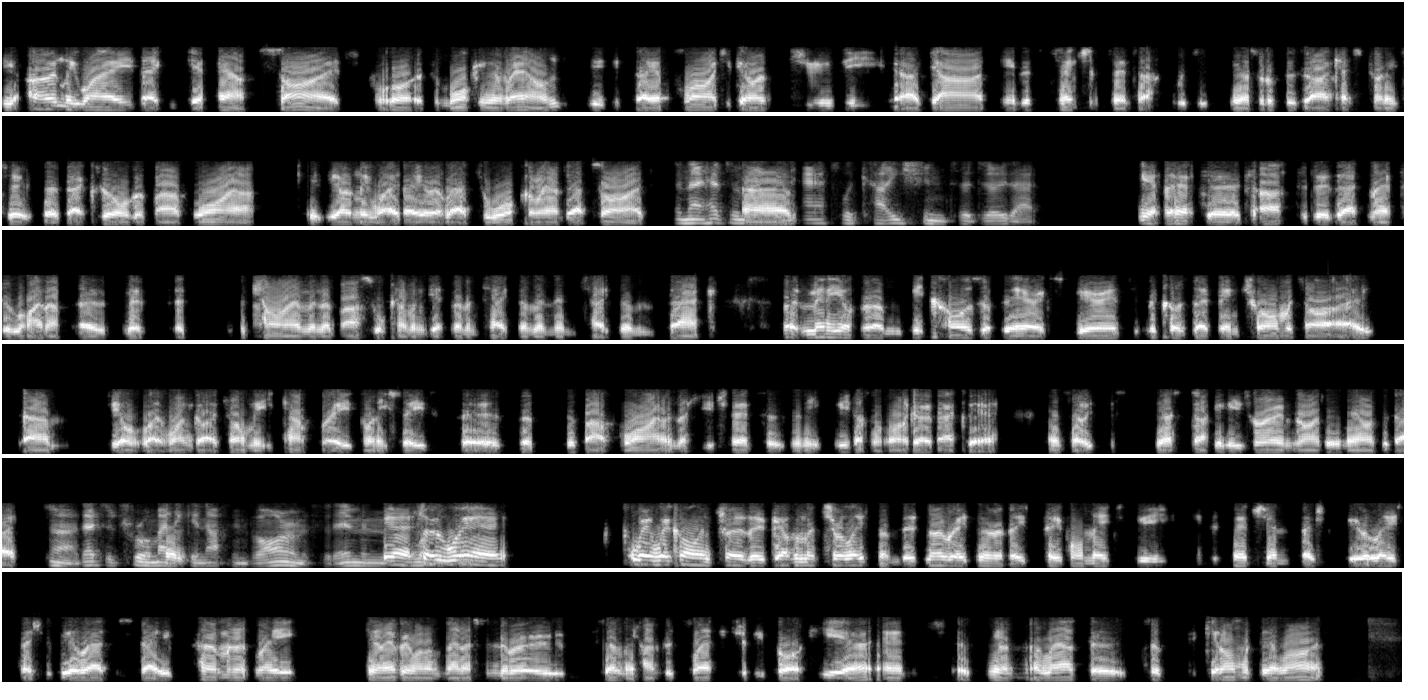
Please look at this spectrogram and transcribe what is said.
the only way they can get outside or from walking around is if they apply to go to the uh, yard in the detention centre, which is you know sort of bizarre catch twenty two. So back through all the barbed wire is the only way they are allowed to walk around outside. And they have to make Um, an application to do that. Yeah, they have to, to ask to do that, and they have to line up a, a, a, a time, and a bus will come and get them and take them, and then take them back. But many of them, because of their experience, because they've been traumatized, um, feel like one guy told me he can't breathe when he sees the, the, the barbed wire and the huge fences, and he, he doesn't want to go back there. And so he's just you know, stuck in his room 19 hours a day. No, that's a traumatic enough environment for them. And Yeah, so we're, we're, we're calling for the government to release them. There's no reason that these people need to be in detention. They should be released. They should be allowed to stay permanently. You know, everyone on Manus and Nauru, 700 left, should be brought here and, uh, you know, allowed to, to get on with their lives.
